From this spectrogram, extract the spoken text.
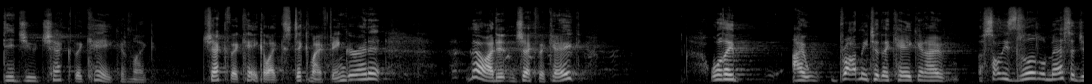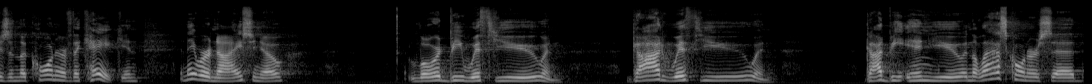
did you check the cake? And I'm like, check the cake? Like stick my finger in it? No, I didn't check the cake. Well, they I brought me to the cake and I saw these little messages in the corner of the cake, and, and they were nice, you know. Lord be with you, and God with you, and God be in you. And the last corner said,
